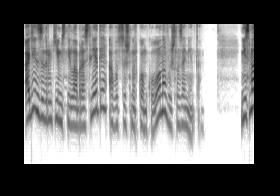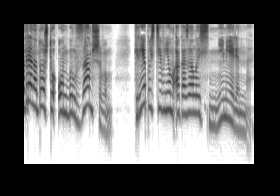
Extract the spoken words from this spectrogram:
Один за другим сняла браслеты, а вот со шнурком кулона вышла заминка. Несмотря на то, что он был замшевым, крепости в нем оказалось немеренно,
